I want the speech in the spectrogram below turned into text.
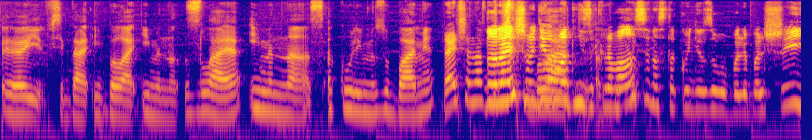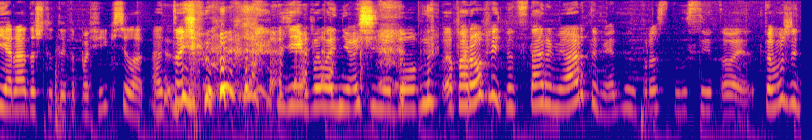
э, всегда и была именно злая, именно с акульями зубами. Раньше она... Но раньше у нее рот не закрывался, нас такой у зубы были большие, я рада, что ты это пофиксила, а то ей было не очень удобно. Порофлить над старыми артами, это просто святое. К тому же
